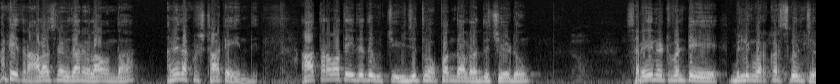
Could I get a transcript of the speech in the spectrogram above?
అంటే ఇతని ఆలోచన విధానం ఎలా ఉందా? అనేది అక్కడ స్టార్ట్ అయింది. ఆ తర్వాత ఏదైతే విద్యుత్ ఒప్పందాలు రద్దు చేయడం సరైనటువంటి బిల్డింగ్ వర్కర్స్ గురించి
